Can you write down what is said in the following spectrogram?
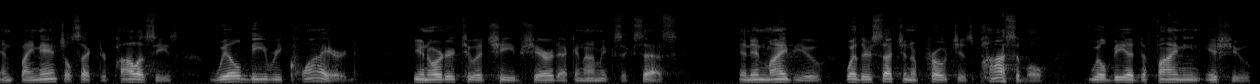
and financial sector policies will be required in order to achieve shared economic success. And in my view, whether such an approach is possible will be a defining issue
